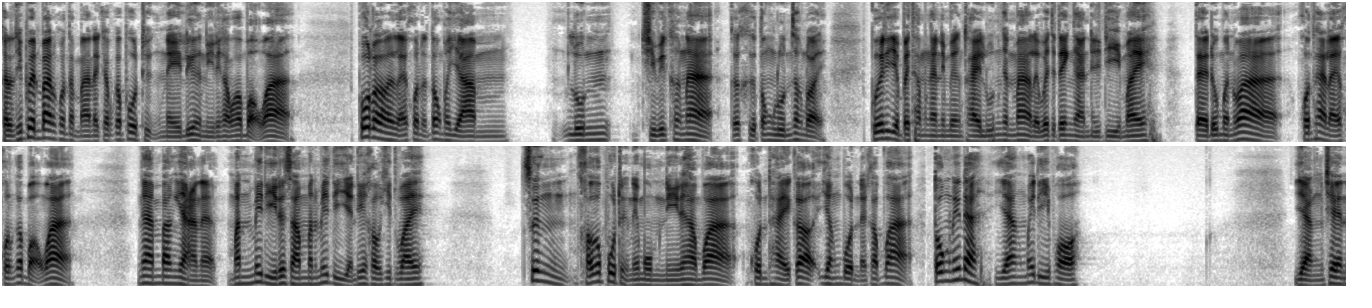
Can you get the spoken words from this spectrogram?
ขณะที่เพื่อนบ้านคนถัดมานะครับก็พูดถึงในเรื่องนี้นะครับเขาบอกว่า พวกเราหลาย ๆ คนต้องพยายามลุ้นชีวิตข้างหน้าก็คือต้องลุ้นสักหน่อย เพื่อที่จะไปทำงานในเมืองไทยลุ้นกันมากเลยว่าจะได้งานดีๆไหมแต่ดูเหมือนว่าคนไทยหลายคนก็บอกว่า งานบางอย่างเนี่ยมันไม่ดีด้วยซ้ำมันไม่ดีอย่างที่เขาคิดไว้ ซึ่งเขาก็พูดถึงในมุมนี้นะครับว่าคนไทยก็ยังบ่นนะครับว่า ตรงนี้นะยังไม่ดีพอ อย่างเช่น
